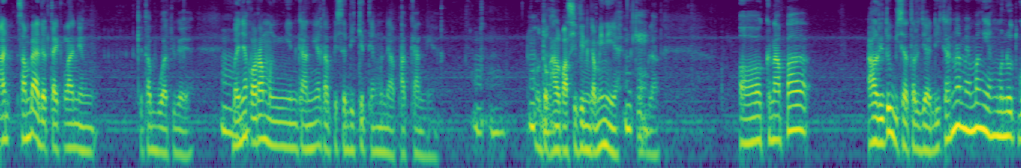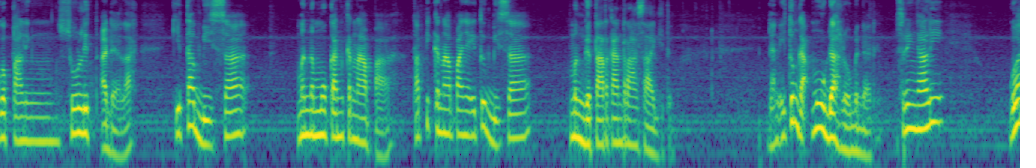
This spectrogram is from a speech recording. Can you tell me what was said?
ad- sampai ada tagline yang kita buat juga ya. Hmm. Banyak orang menginginkannya tapi sedikit yang mendapatkannya. Untuk hal pasif income ini ya. gue Oke. bilang. Eh, kenapa hal itu bisa terjadi? Karena memang yang menurut gue paling sulit adalah kita bisa menemukan kenapa, tapi kenapanya itu bisa menggetarkan rasa gitu. Dan itu nggak mudah loh benar. Seringkali gue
